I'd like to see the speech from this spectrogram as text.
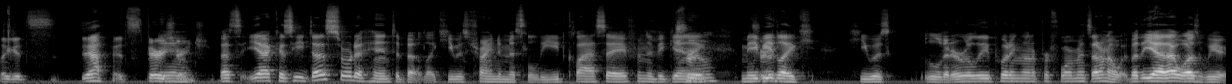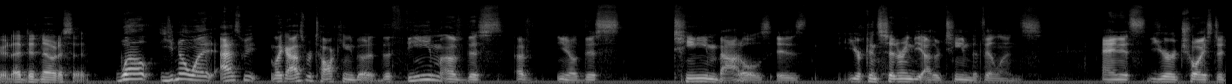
Like it's yeah, it's very Yeah. strange. That's yeah, because he does sort of hint about like he was trying to mislead Class A from the beginning. True, Maybe true. like he was literally putting on a performance. I don't know, but yeah, that was weird. I did notice it. Well, you know what? As we like as we're talking about it, the theme of this of you know this team battles is you're considering the other team the villains, and it's your choice to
